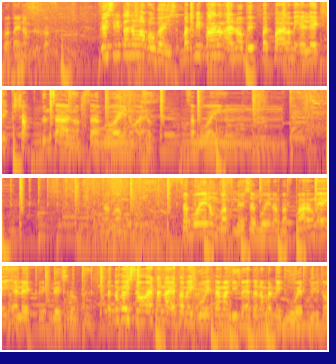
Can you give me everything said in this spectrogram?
Kuha tayo ng blue buff. Guys, may tanong ako guys. Ba't may parang ano, ba't, parang may electric shock dun sa ano, sa buhay nung ano, sa buhay nung... Nagawa mo ba? Sa buhay ng buff guys, sa buhay ng buff, parang may electric guys no. Ito guys, so ito na, ito may guhit naman dito, ito naman may guhit dito.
